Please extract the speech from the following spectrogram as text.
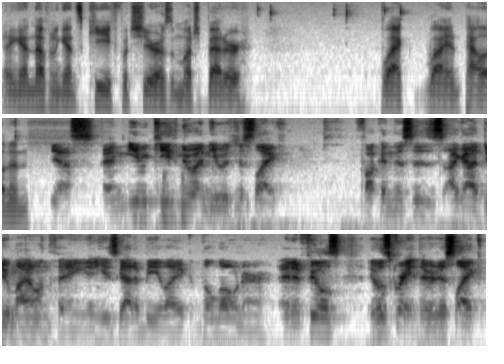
I got nothing against Keith, but Shiro's a much better Black Lion Paladin. Yes, and even Keith knew it, and he was just like, "Fucking, this is I gotta do my own thing," and he's got to be like the loner, and it feels it was great. They're just like.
